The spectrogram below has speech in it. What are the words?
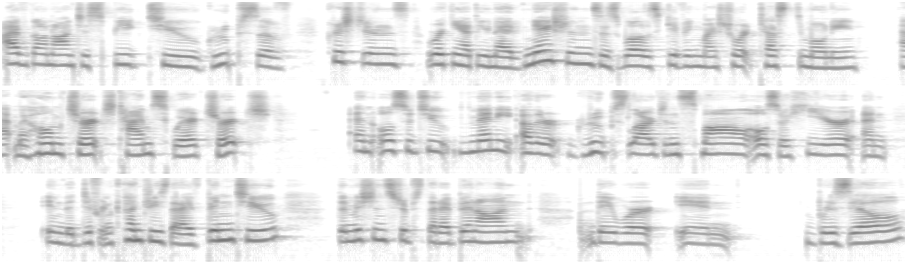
I've gone on to speak to groups of Christians working at the United Nations, as well as giving my short testimony at my home church, Times Square Church and also to many other groups, large and small, also here and in the different countries that I've been to. The mission trips that I've been on, they were in Brazil,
